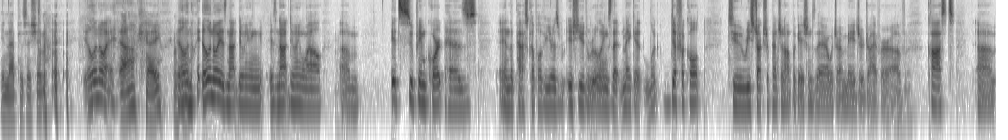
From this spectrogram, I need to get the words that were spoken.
in that position? Illinois. okay. Illinois, Illinois is not doing is not doing well. Um, its Supreme Court has, in the past couple of years, issued rulings that make it look difficult to restructure pension obligations there, which are a major driver of costs. Um,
